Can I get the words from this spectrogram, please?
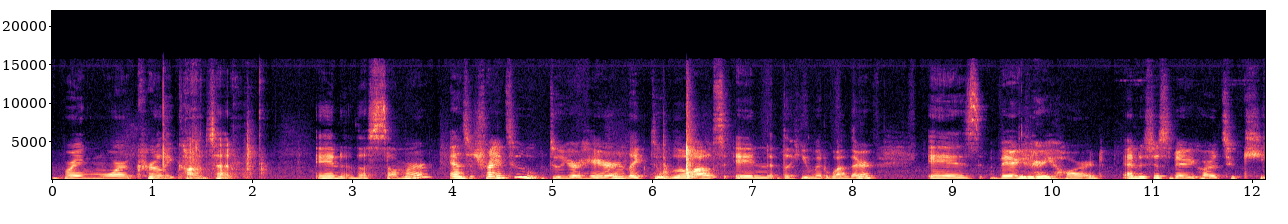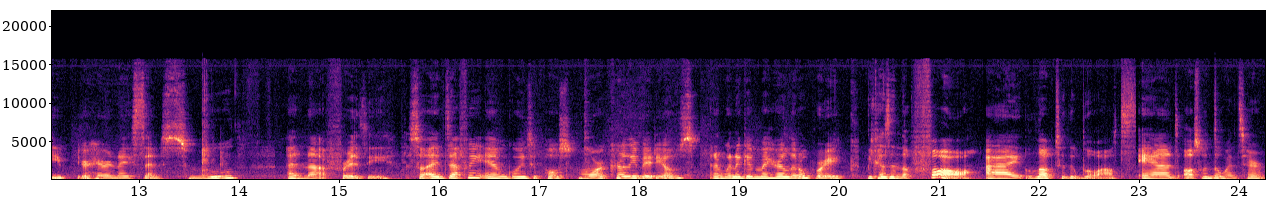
bring more curly content in the summer and so trying to do your hair like do blowouts in the humid weather is very very hard and it's just very hard to keep your hair nice and smooth and not frizzy. So i definitely am going to post more curly videos and i'm going to give my hair a little break because in the fall i love to do blowouts and also in the winter.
